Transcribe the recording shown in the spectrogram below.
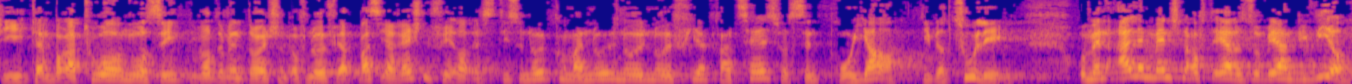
die Temperatur nur sinken würde, wenn Deutschland auf Null fährt. Was Ihr Rechenfehler ist, diese 0,0004 Grad Celsius sind pro Jahr, die wir zulegen. Und wenn alle Menschen auf der Erde so wären wie wir,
